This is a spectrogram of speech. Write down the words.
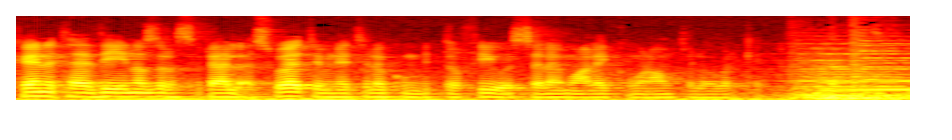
كانت هذه نظرة سريعة للأسواق تمنيت لكم بالتوفيق والسلام عليكم ورحمة الله وبركاته.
